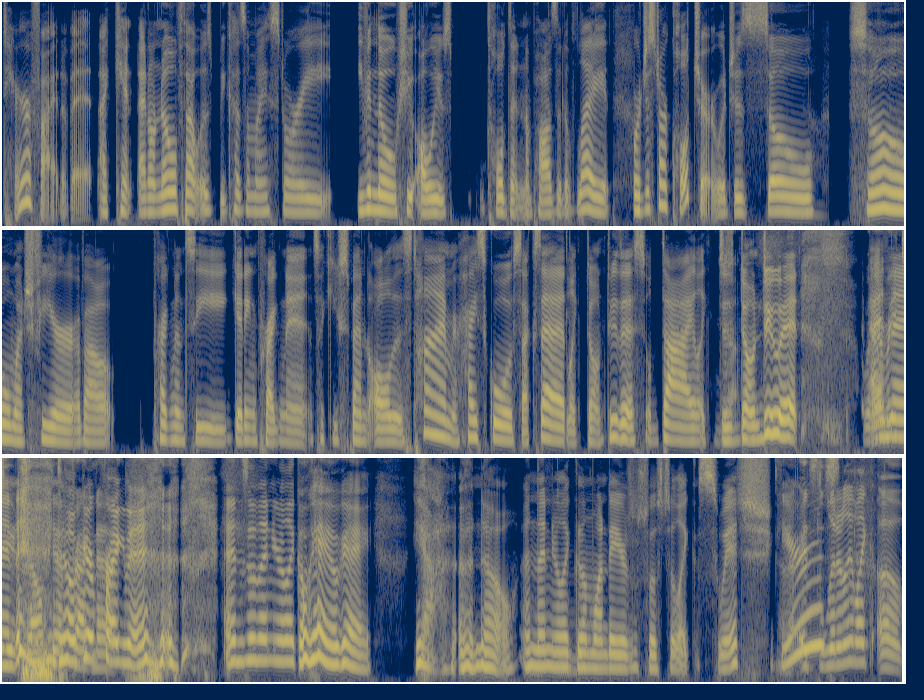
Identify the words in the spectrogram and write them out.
terrified of it. I can't I don't know if that was because of my story, even though she always told it in a positive light, or just our culture, which is so so much fear about pregnancy, getting pregnant. It's like you spend all this time, your high school, sex ed, like don't do this, you'll die, like just Yeah. don't do it. Whatever and then do, don't get pregnant. pregnant. and so then you're like, okay, okay. Yeah, uh, no. And then you're like, then one day you're supposed to like switch Uh, gears. It's literally like a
